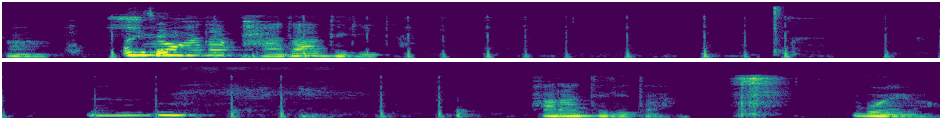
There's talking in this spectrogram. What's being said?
어, 수용하다 받아들이다. 받아들이다. 뭐예요?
